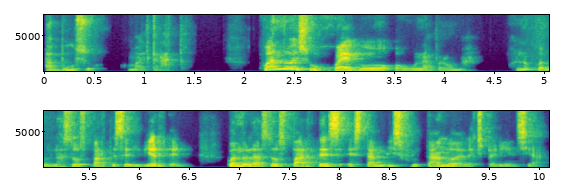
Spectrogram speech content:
abuso o maltrato. ¿Cuándo es un juego o una broma? Cuando las dos partes se divierten, cuando las dos partes están disfrutando de la experiencia.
